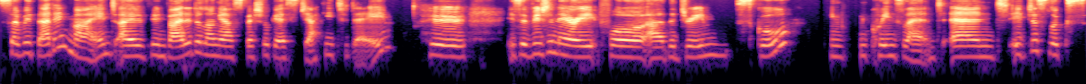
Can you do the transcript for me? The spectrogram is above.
so with that in mind i've invited along our special guest Jaki today who is a visionary for uh, the dream school in, in, Queensland, and it just looks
